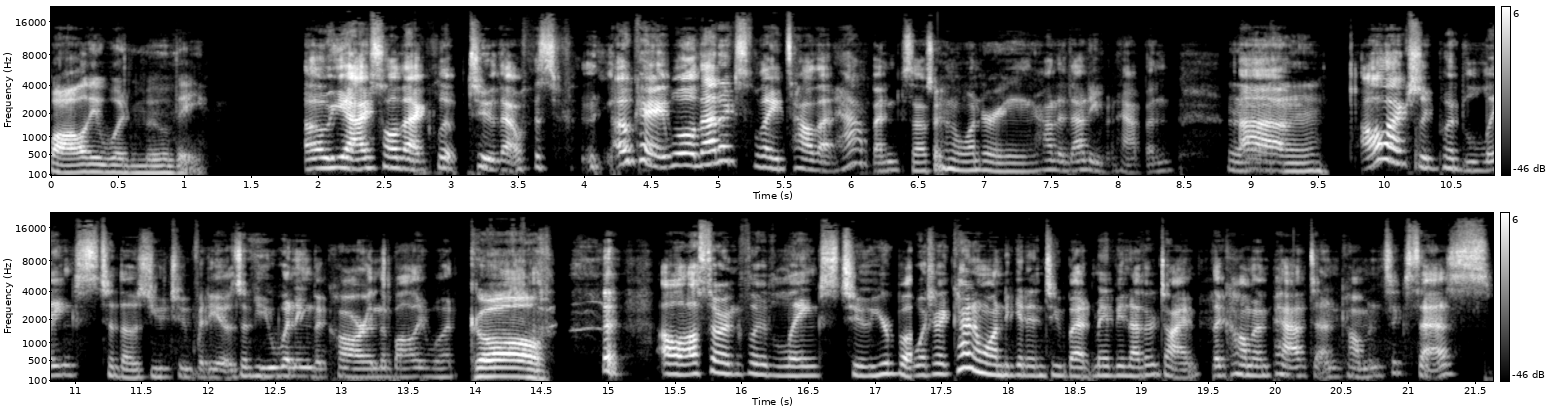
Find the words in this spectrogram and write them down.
Bollywood movie. Oh yeah, I saw that clip too. That was funny. okay. Well, that explains how that happened because I was kind of wondering how did that even happen. Um, Mm, I'll actually put links to those YouTube videos of you winning the car in the Bollywood. Go. I'll also include links to your book, which I kind of wanted to get into, but maybe another time. The Common Path to Uncommon Success.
